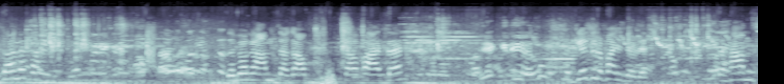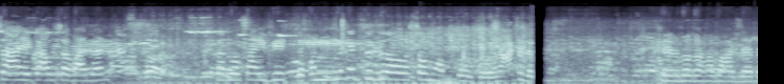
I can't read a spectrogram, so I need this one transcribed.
झालं का? तर बघा आमचा गावचा बाजार. घे तुला पाहिजे तेवढ्या. तर हा आमचा आहे गावचा बाजार. सर्व काही भेटतं पण लगेच समाप्त होतो आठवड्यात. तर बघा हा बाजार.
